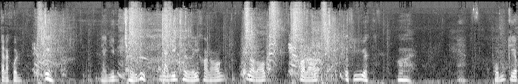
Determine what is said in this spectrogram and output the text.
แต่ละคนอื้ออย่ายืนเฉยดิอย่ายืนเฉยขอร้องขอร้องขอร้องเอ้ยผมเกือบ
